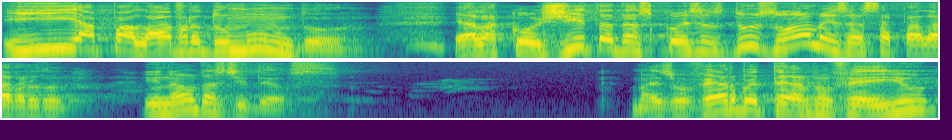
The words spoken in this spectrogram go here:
e a palavra do mundo. Ela cogita das coisas dos homens, essa palavra, do, e não das de Deus. Mas o Verbo eterno veio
